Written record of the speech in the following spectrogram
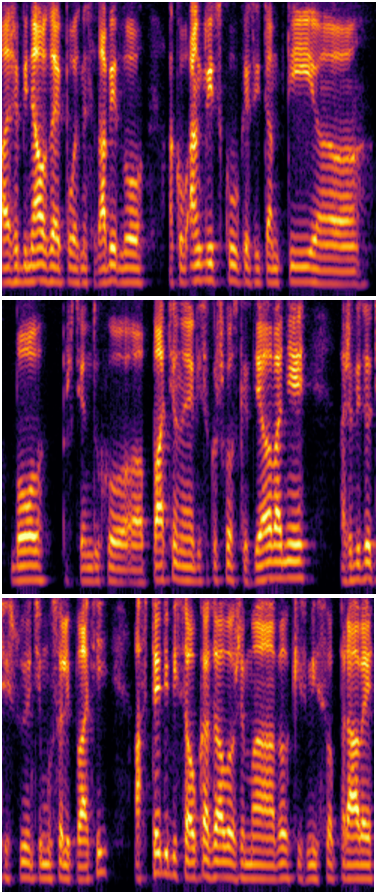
ale že by naozaj povedzme sa zaviedlo ako v Anglicku, keď si tam ty uh, bol proste jednoducho uh, platené vysokoškolské vzdelávanie a že by to tí študenti museli platiť. A vtedy by sa ukázalo, že má veľký zmysel práve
